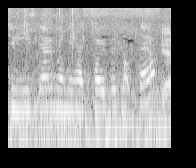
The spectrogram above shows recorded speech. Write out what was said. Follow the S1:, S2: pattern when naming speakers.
S1: two years ago when we had COVID lockdown.
S2: Yeah.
